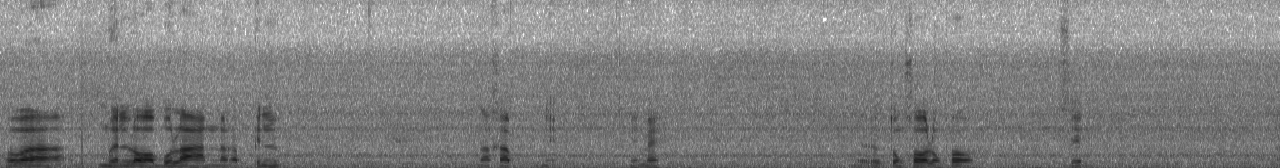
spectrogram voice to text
เพราะว่าเหมือนหล่อโบราณนะครับเป็นนะครับเนี่ยเห็นไหมเดี๋ยวตรงคอหลวงพ่อเส้นอ่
